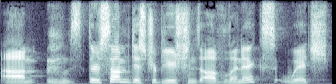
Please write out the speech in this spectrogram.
Um, there's some distributions of Linux, which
